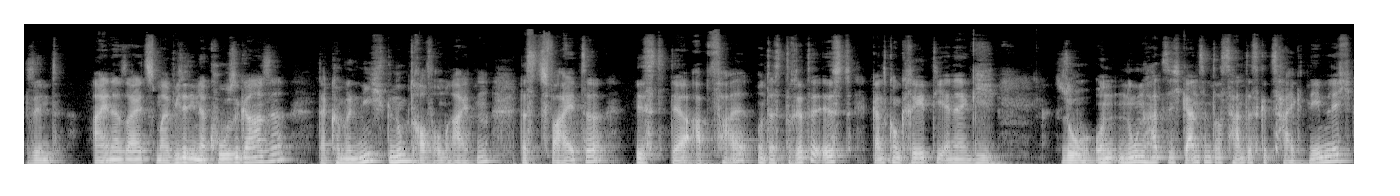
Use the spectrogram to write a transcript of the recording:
sind einerseits mal wieder die Narkosegase, da können wir nicht genug drauf rumreiten. Das zweite ist der Abfall und das dritte ist ganz konkret die Energie. So, und nun hat sich ganz Interessantes gezeigt, nämlich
